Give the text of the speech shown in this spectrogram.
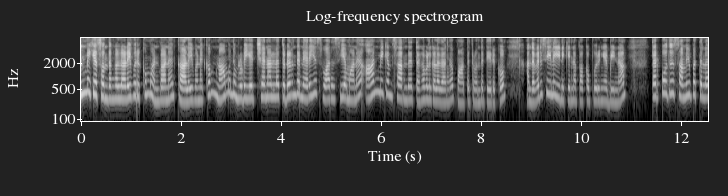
ஆன்மீக சொந்தங்கள் அனைவருக்கும் அன்பான காலை வணக்கம். நாம் நம்மளுடைய சேனலில் தொடர்ந்து நிறைய சுவாரஸ்யமான ஆன்மீகம் சார்ந்த தகவல்களை தாங்க பார்த்துட்டு வந்துட்டு இருக்கோம். அந்த வரிசையில் இன்றைக்கி என்ன பார்க்க போகிறீங்க அப்படின்னா தற்போது சமீபத்தில்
